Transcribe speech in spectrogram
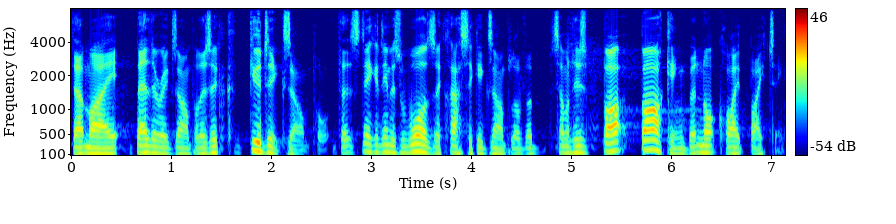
that my Bella example is a good example. That Nicodemus was a classic example of a, someone who's bar- barking but not quite biting.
